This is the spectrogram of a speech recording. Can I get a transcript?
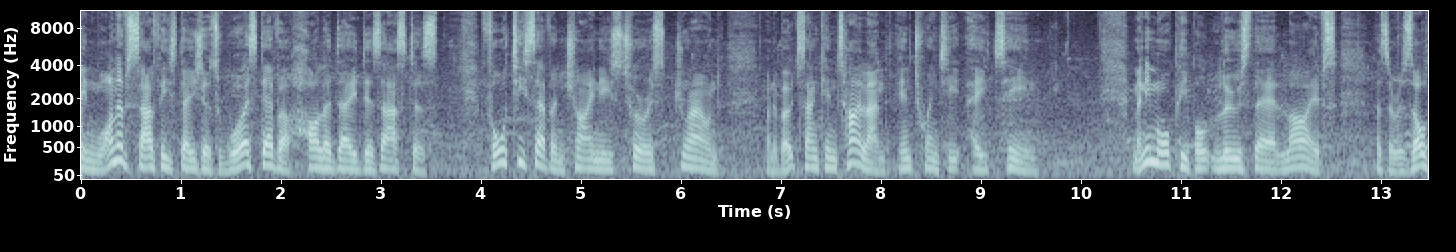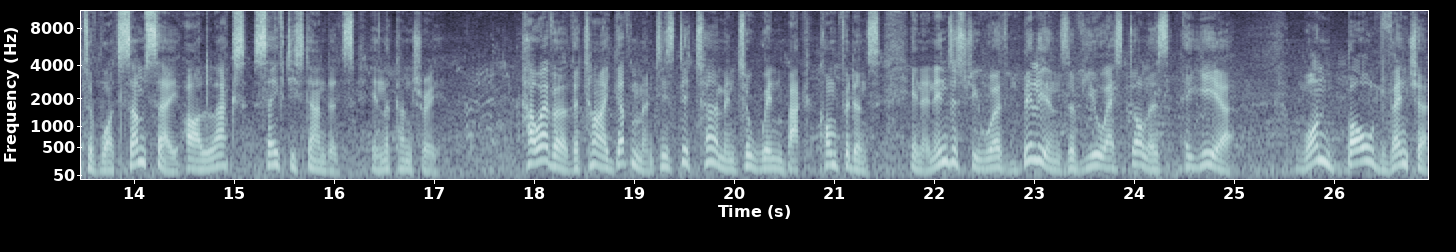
In one of Southeast Asia's worst ever holiday disasters, 47 Chinese tourists drowned when a boat sank in Thailand in 2018. Many more people lose their lives as a result of what some say are lax safety standards in the country. However, the Thai government is determined to win back confidence in an industry worth billions of US dollars a year. One bold venture,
